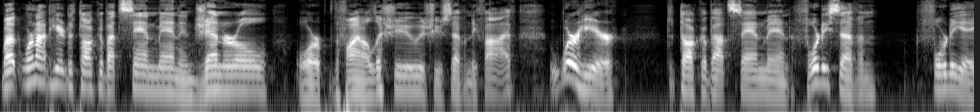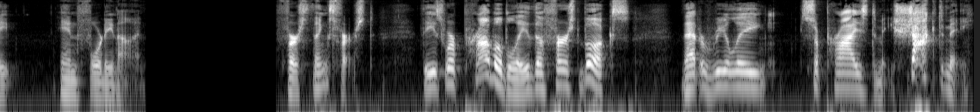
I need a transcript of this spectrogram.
But we're not here to talk about Sandman in general or the final issue, issue 75. We're here to talk about Sandman 47, 48, and 49. First things first, these were probably the first books that really surprised me, shocked me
